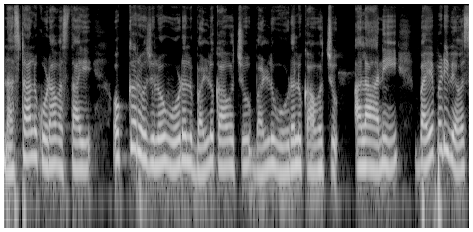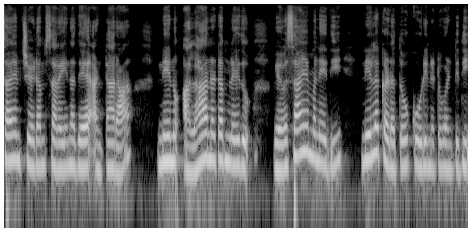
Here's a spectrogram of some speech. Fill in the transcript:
నష్టాలు కూడా వస్తాయి. ఒక్క రోజులో ఓడలు బళ్ళు కావచ్చు బళ్ళు ఓడలు కావచ్చు. అలా అని భయపడి వ్యవసాయం చేయడం సరైనదే అంటారా? నేను అలా అనటం లేదు. వ్యవసాయం అనేది నిలకడతో కూడినటువంటిది.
